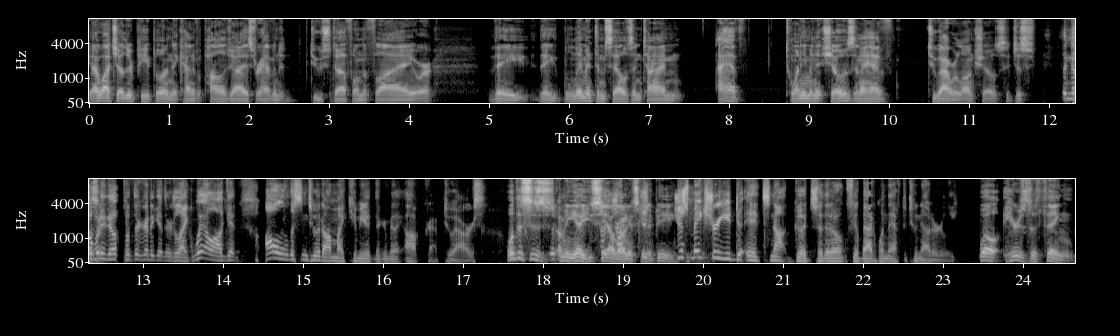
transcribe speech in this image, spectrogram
you know, I watch other people and they kind of apologize for having to do stuff on the fly or they they limit themselves in time. I have 20 minute shows and I have 2 hour long shows. It just nobody knows what they're gonna get. They're like, well, I'll get, I'll listen to it on my commute. And they're gonna be like, oh crap, two hours. Well, this is I mean, yeah, you see how long it's going to be. Just make sure you do, it's not good, so they don't feel bad when they have to tune out early. Well, here's the thing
